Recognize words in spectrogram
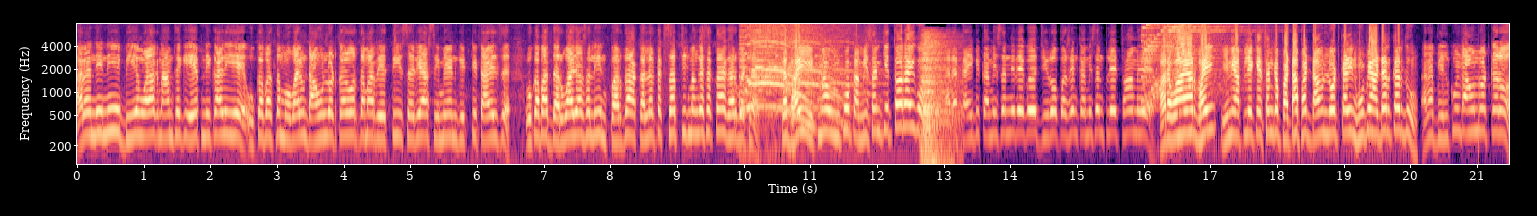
अरे नहीं नहीं बीएम वाला के नाम से कि ऐप निकाली है। उसका बस तुम मोबाइल में डाउनलोड करो और तुम्हारा रेती सरिया सीमेंट गिट्टी टाइल्स उसका बाद दरवाज़ा से लीन पर्दा कलर तक सब चीज़ मंगा सकता है घर बैठे। तो भाई इसमें उनको कमीशन कितो रहेगो? अरे कहीं भी कमीशन नहीं रहेगा ज़ीरो परसेंट कमीशन प्लेटफॉर्म है। अरे वाह यार भाई इन एप्लीकेशन का फटाफट डाउनलोड कर हूँ भी ऑर्डर कर दूँ। अरे बिल्कुल डाउनलोड करो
